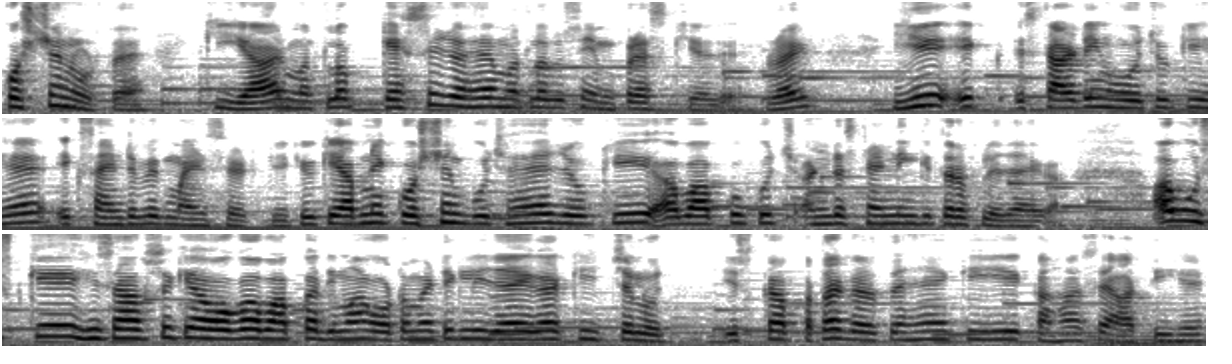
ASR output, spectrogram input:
क्वेश्चन उठता है कि यार मतलब कैसे जो है मतलब उसे इम्प्रेस किया जाए राइट ये एक स्टार्टिंग हो चुकी है एक साइंटिफिक माइंडसेट की, क्योंकि आपने क्वेश्चन पूछा है जो कि अब आपको कुछ अंडरस्टैंडिंग की तरफ़ ले जाएगा। अब उसके हिसाब से क्या होगा? अब आपका दिमाग ऑटोमेटिकली जाएगा कि चलो इसका पता करते हैं कि ये कहाँ से आती है।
